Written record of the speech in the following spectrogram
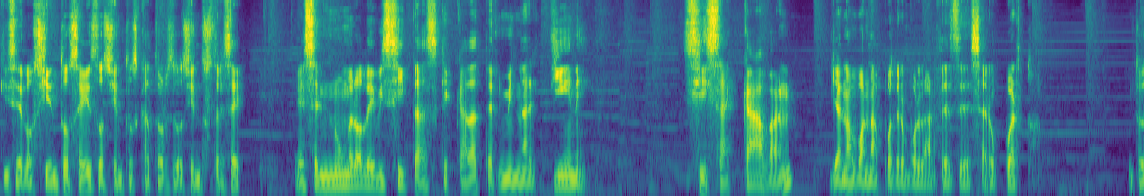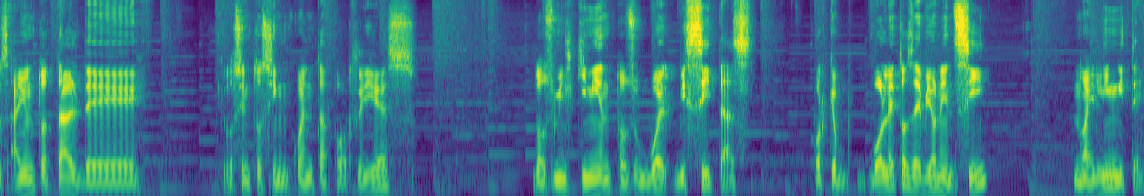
dice 206, 214, 213. Es el número de visitas que cada terminal tiene. Si se acaban, ya no van a poder volar desde ese aeropuerto. Entonces hay un total de 250 por 10. 2500 visitas porque boletos de avión en sí no hay límite.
